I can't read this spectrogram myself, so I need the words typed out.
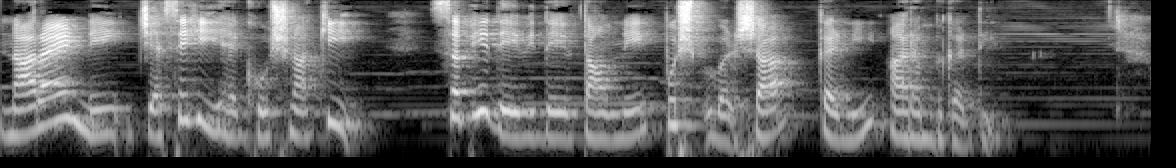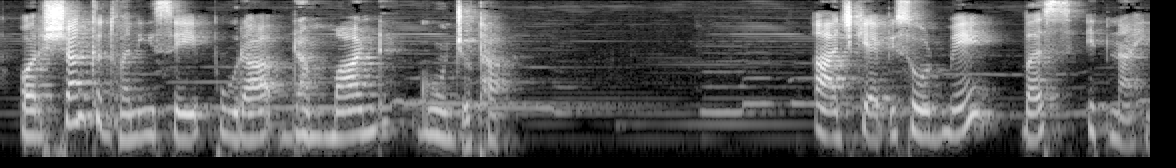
नारायण ने जैसे ही यह घोषणा की, सभी देवी देवताओं ने पुष्प वर्षा करनी आरंभ कर दी। और शंख ध्वनि से पूरा ब्रह्मांड गूंज उठा। आज के एपिसोड में बस इतना ही।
